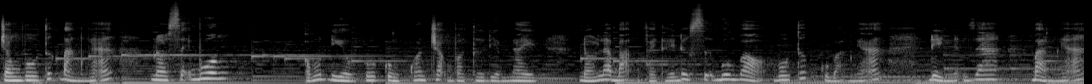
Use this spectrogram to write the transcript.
trong vô thức bản ngã, nó sẽ buông. Có một điều vô cùng quan trọng vào thời điểm này, đó là bạn phải thấy được sự buông bỏ vô thức của bản ngã để nhận ra bản ngã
